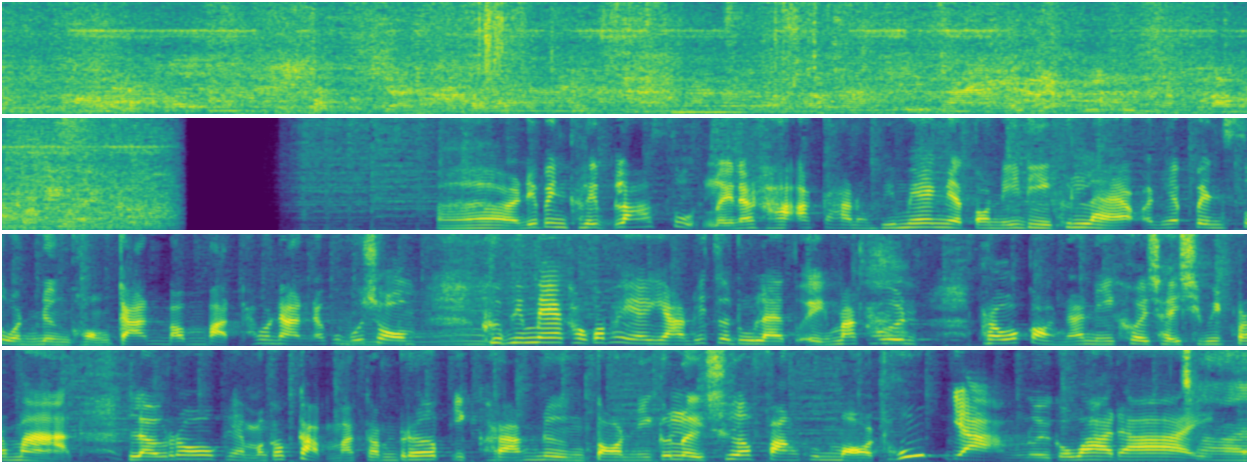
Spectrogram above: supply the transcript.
ต้องตกใจครับไม่ต้องตกใจทุกอย่างดีขึ้นครับตามลำดับ อ่านี่เป็นคลิปล่าสุดเลยนะคะ อาการของพี่เมฆเนี่ยตอนนี้ดีขึ้นแล้ว อันนี้เป็นส่วนหนึ่งของการบำบัดเท่านั้นนะคุณผู้ชม คือพี่เมฆเขาก็พยายามที่จะดูแลตัวเองมากขึ้น เพราะว่าก่อนหน้านี้เคยใช้ชีวิตประมาท แล้วโรคเนี่ยมันก็กลับมากำเริบอีกครั้งหนึ่ง ตอนนี้ก็เลยเชื่อฟังคุณหมอทุกอย่างเลยก็ว่าได้ ใช่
